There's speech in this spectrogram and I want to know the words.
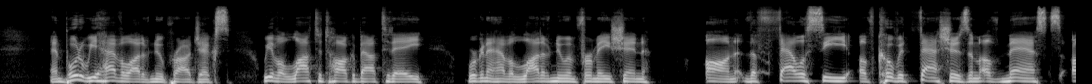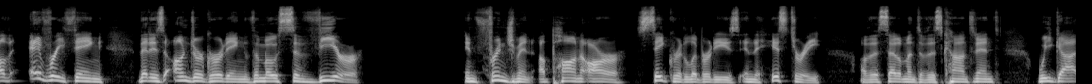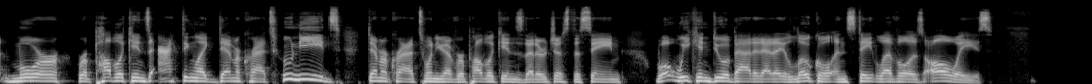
And boy, we have a lot of new projects. We have a lot to talk about today. We're going to have a lot of new information on the fallacy of COVID fascism, of masks, of everything that is undergirding the most severe infringement upon our sacred liberties in the history of the settlement of this continent. We got more Republicans acting like Democrats. Who needs Democrats when you have Republicans that are just the same? What we can do about it at a local and state level is always.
